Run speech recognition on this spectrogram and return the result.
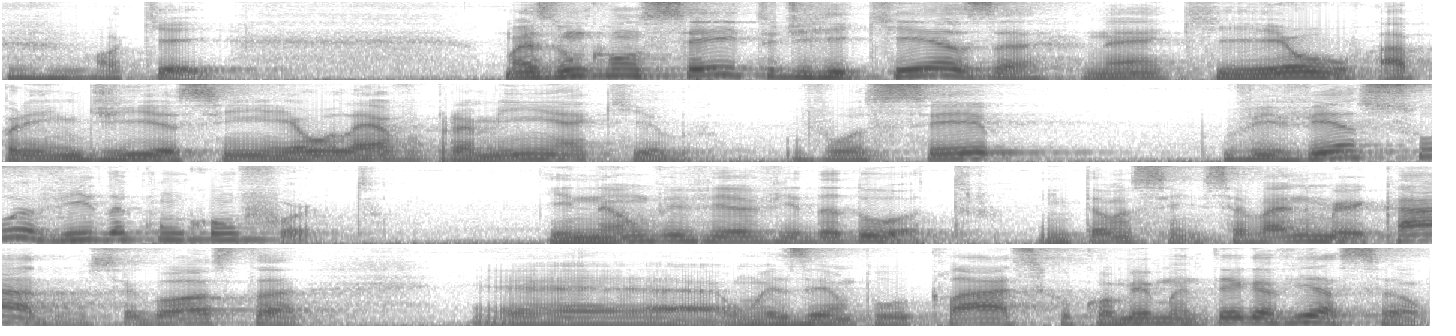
Uhum. Ok. Mas um conceito de riqueza, né, que eu aprendi assim, eu levo para mim é aquilo: você viver a sua vida com conforto e não viver a vida do outro. Então assim, você vai no mercado, você gosta é, um exemplo clássico, comer manteiga aviação.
